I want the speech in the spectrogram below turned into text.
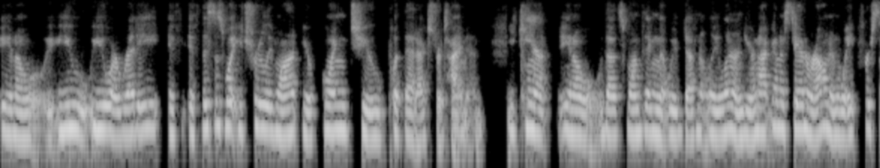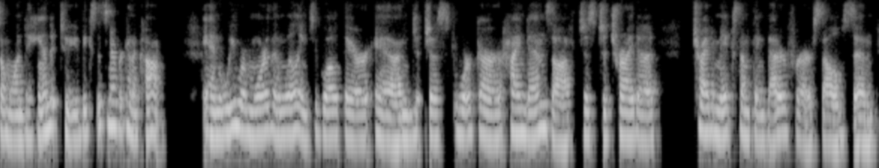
you know you you are ready if if this is what you truly want you're going to put that extra time in. You can't you know that's one thing that we've definitely learned. You're not going to stand around and wait for someone to hand it to you because it's never going to come. And we were more than willing to go out there and just work our hind ends off just to try to try to make something better for ourselves and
